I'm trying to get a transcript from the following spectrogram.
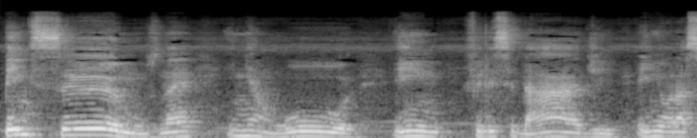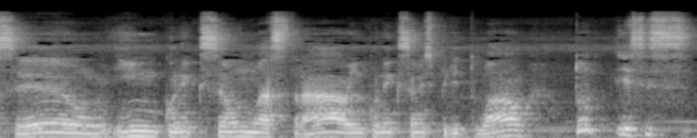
pensamos né, em amor, em felicidade, em oração, em conexão astral, em conexão espiritual, esses,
